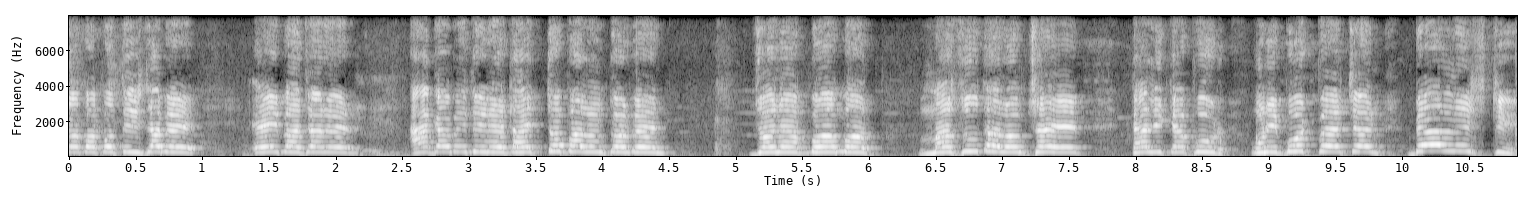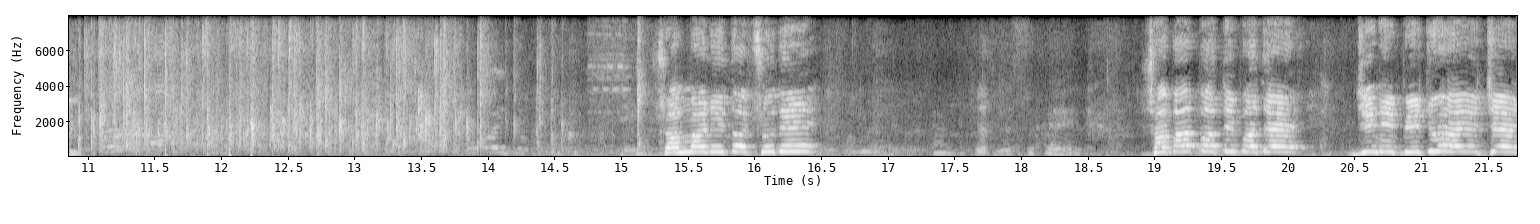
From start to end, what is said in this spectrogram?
সভাপতি হিসাবে এই বাজারের আগামী দিনে দায়িত্ব পালন করবেন জনাব মোহাম্মদ মাসুদ আলম সাহেব কালিকাপুর। উনি ভোট পেয়েছেন বিয়াল্লিশটি। সম্মানিত সুদী সভাপতি পদে যিনি বিজয় হয়েছেন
